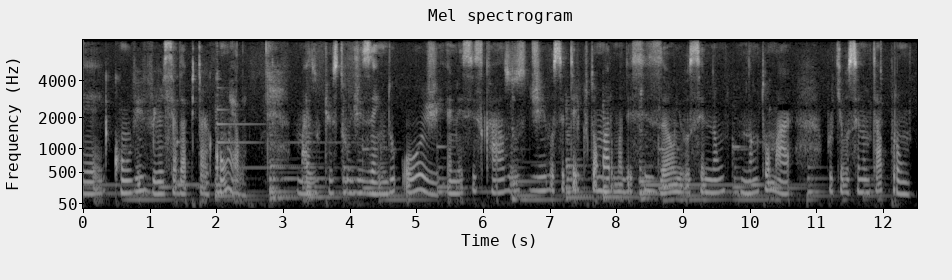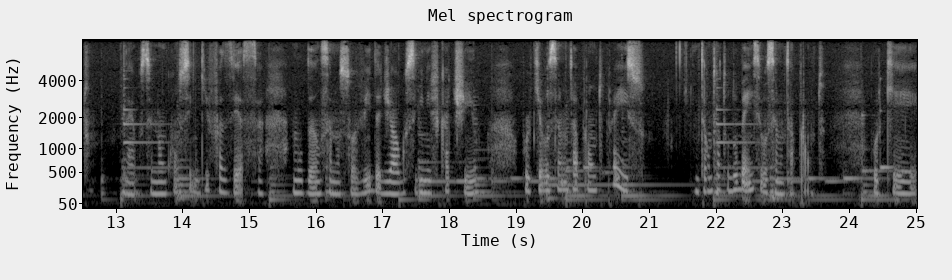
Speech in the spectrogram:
é, conviver, se adaptar com ela. Mas o que eu estou dizendo hoje é nesses casos de você ter que tomar uma decisão e você não, não tomar, porque você não está pronto, né? Você não conseguir fazer essa mudança na sua vida de algo significativo, porque você não está pronto para isso. Então tá tudo bem se você não está pronto, porque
